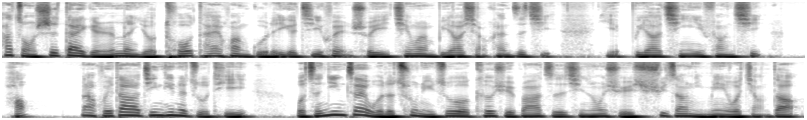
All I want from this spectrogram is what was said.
它总是带给人们有脱胎换骨的一个机会，所以千万不要小看自己，也不要轻易放弃。好，那回到今天的主题，我曾经在我的处女座科学八字轻松学序章里面有讲到，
